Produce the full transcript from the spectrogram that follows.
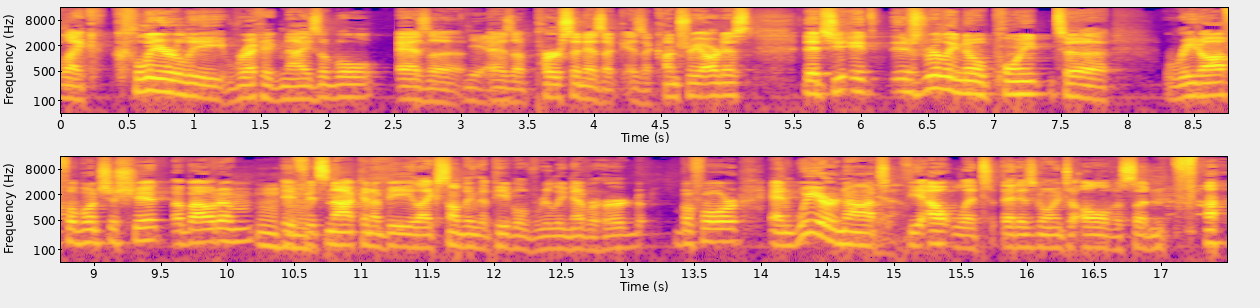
like clearly recognizable as a Yeah. as a person as a as a country artist that you, it, there's really no point to read off a bunch of shit about him if mm-hmm. it's not going to be like something that people have really never heard before and we are not the outlet that is going to all of a sudden fi-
